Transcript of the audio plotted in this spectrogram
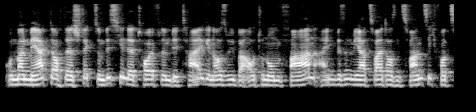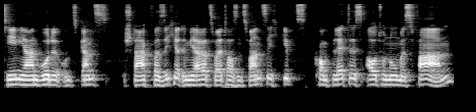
Und man merkt auch, da steckt so ein bisschen der Teufel im Detail, genauso wie bei autonomem Fahren. wir sind im Jahr 2020, vor zehn Jahren wurde uns ganz stark versichert. Im Jahre 2020 gibt es komplettes autonomes Fahren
